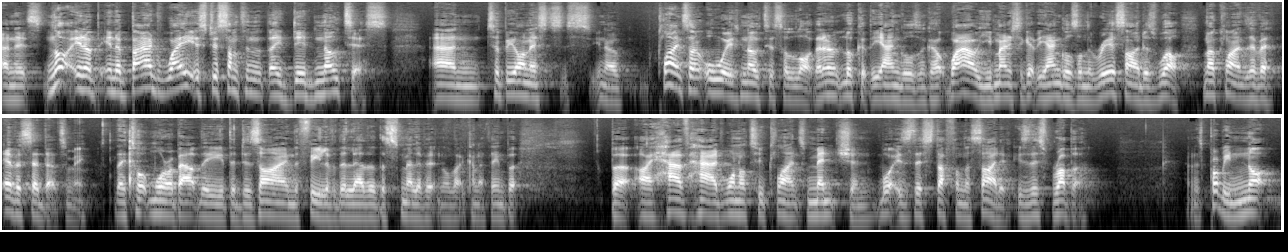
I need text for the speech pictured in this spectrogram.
And it's not in a in a bad way. It's just something that they did notice, And to be honest, you know, clients don't always notice a lot. They don't look at the angles and go, wow, you managed to get the angles on the rear side as well. No client's ever, ever said that to me. They talk more about the, the design, the feel of the leather, the smell of it, and all that kind of thing. But, but I have had one or two clients mention, what is this stuff on the side? Is this rubber? And it's probably not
